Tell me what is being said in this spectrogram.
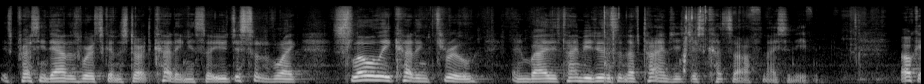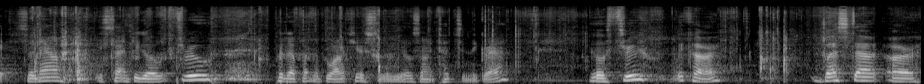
is pressing down is where it's going to start cutting. And so you're just sort of like slowly cutting through, and by the time you do this enough times, it just cuts off nice and even. Okay, so now it's time to go through, put it up on the block here so the wheels aren't touching the ground. Go through the car, bust out our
